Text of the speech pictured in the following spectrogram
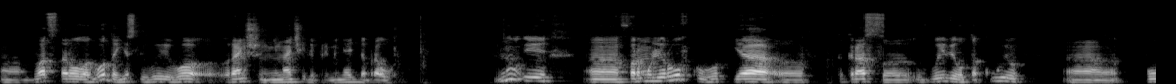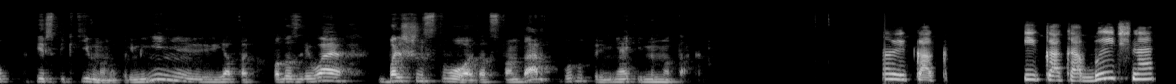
2022 э, года, если вы его раньше не начали применять добровольно. Ну и формулировку вот я как раз вывел такую, Э, по перспективному применению, я так подозреваю, большинство этот стандарт будут применять именно так. Ну и как, и как обычно,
